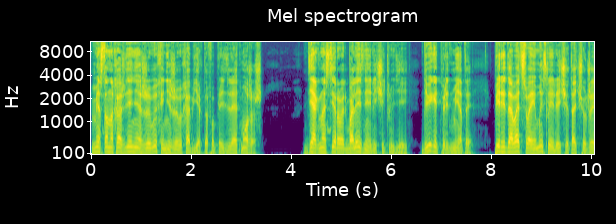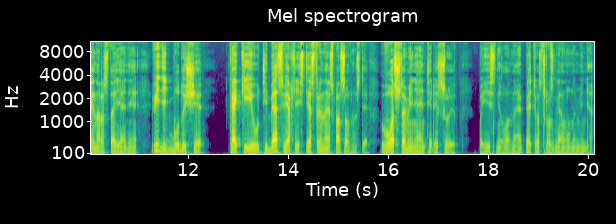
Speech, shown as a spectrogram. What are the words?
Местонахождение живых и неживых объектов определять можешь? Диагностировать болезни и лечить людей, двигать предметы, передавать свои мысли или читать чужие на расстоянии, видеть будущее — Какие у тебя сверхъестественные способности? Вот что меня интересует, — пояснил он и опять остро взглянул на меня.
